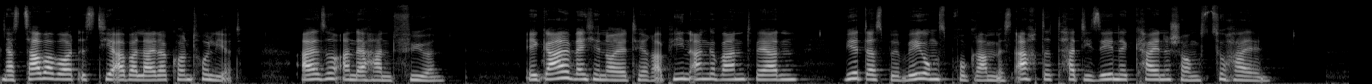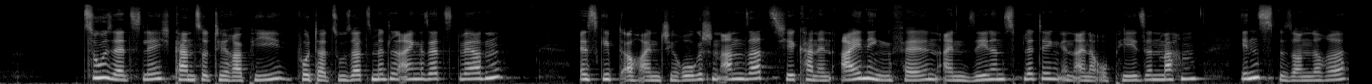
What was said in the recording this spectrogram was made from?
Das Zauberwort ist hier aber leider kontrolliert also an der Hand führen. Egal welche neue Therapien angewandt werden, wird das Bewegungsprogramm missachtet, hat die Sehne keine Chance zu heilen. Zusätzlich kann zur Therapie Futterzusatzmittel eingesetzt werden. Es gibt auch einen chirurgischen Ansatz. Hier kann in einigen Fällen ein Sehnensplitting in einer OP Sinn machen. Insbesondere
